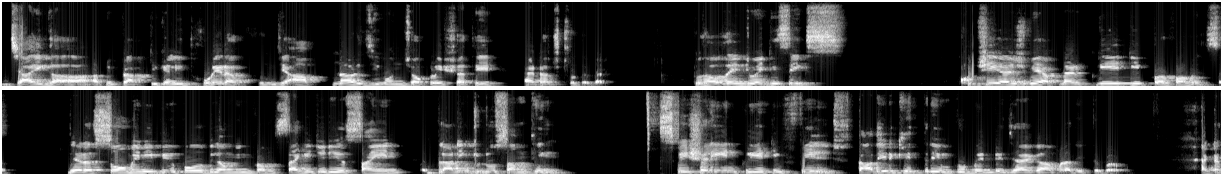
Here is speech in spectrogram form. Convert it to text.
জায়গা আপনি প্র্যাকটিক্যালি ধরে রাখুন যে আপনার জীবনচক্রের সাথে অ্যাটাচড হতে পারে। টু খুশি আসবে আপনার creative performance There are so many people belonging from Sagittarius sign, planning to do something specially in creative field তাদের ক্ষেত্রে ইমপ্রুভমেন্টের জায়গা আমরা দেখতে পারব একটা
